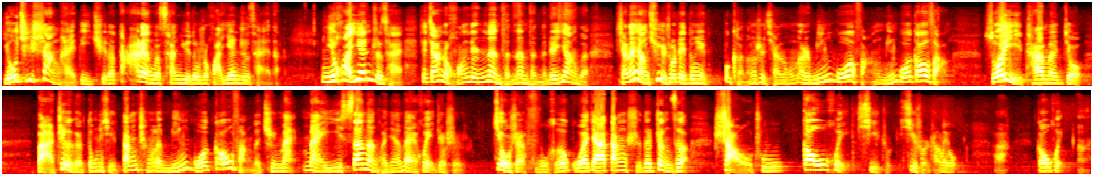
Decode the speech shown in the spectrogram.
尤其上海地区的大量的餐具都是画胭脂彩的。你画胭脂彩，再加上皇帝嫩粉嫩粉的这样子，想来想去说这东西不可能是乾隆，那是民国仿，民国高仿，所以他们就把这个东西当成了民国高仿的去卖，卖一三万块钱外汇，就是就是符合国家当时的政策，少出高会，细水细水长流啊，高会啊。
